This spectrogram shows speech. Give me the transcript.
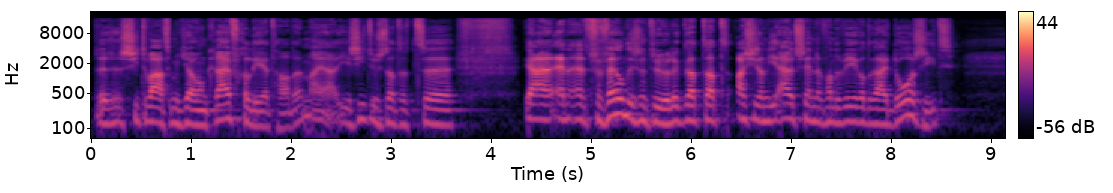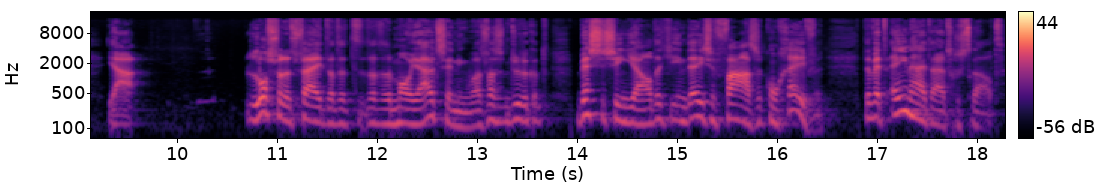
de situatie met Johan Cruijff geleerd hadden. Maar ja, je ziet dus dat het... Uh, ja, en het vervelende is natuurlijk dat, dat als je dan die uitzender van de Wereld Draait doorziet. Ja, los van het feit dat het, dat een mooie uitzending was, was het natuurlijk het beste signaal dat je in deze fase kon geven. Er werd eenheid uitgestraald.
